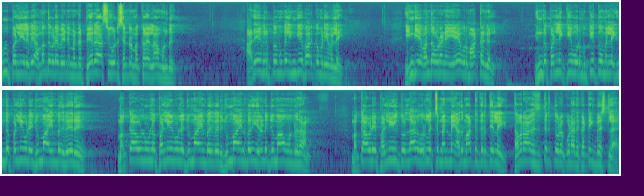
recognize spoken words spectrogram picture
உள் பள்ளியில் போய் அமர்ந்து விட வேண்டும் என்ற பேராசையோடு சென்ற மக்கள் எல்லாம் உண்டு. அதே விருப்பங்கள் இங்கே பார்க்க முடியவில்லை. இங்கே வந்தவுடனேயே ஒரு மாற்றங்கள். இந்த பள்ளிக்கு ஒரு முக்கியத்துவம் இல்லை. இந்த பள்ளியுடைய ஜும்மா என்பது வேறு. மக்காவில் உள்ள பள்ளியில் உள்ள ஜும்மா என்பது வேறு. ஜும்மா என்பது இரண்டு ஜும்மாவும் ஒன்றுதான். மக்காவுடைய பள்ளியில் தொழுதால் ஒரு லட்சம் நன்மை. அது மாற்று கருத்து இல்லை. தவறாக சித்தரித்து விடக்கூடாது கட்டிங் பேஸ்டில்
